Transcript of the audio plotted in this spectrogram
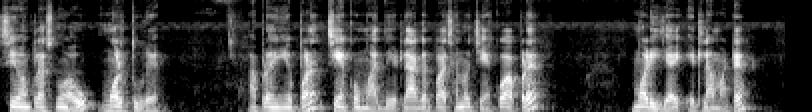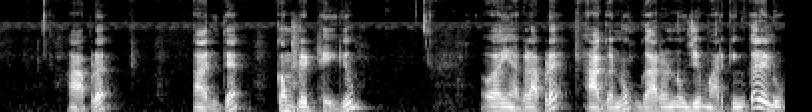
સીવણ ક્લાસનું આવું મળતું રહે. આપણે અહીંયા પણ ચેકો મારી દઈએ એટલે આગળ પાછળનો ચેકો આપણે મળી જાય એટલા માટે આ આપણે આ રીતે કમ્પ્લીટ થઈ ગયું. હવે અહીં આગળ આપણે આગળનું ગારણનું જે માર્કિંગ કરેલું,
